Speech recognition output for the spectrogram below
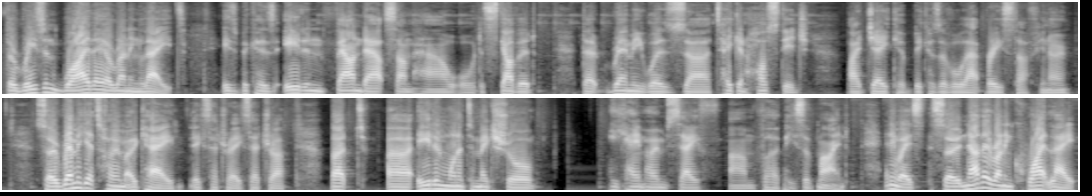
the reason why they are running late is because Eden found out somehow or discovered that Remy was uh, taken hostage by Jacob because of all that Bree stuff, you know. So Remy gets home okay, etc., etc. But uh, Eden wanted to make sure he came home safe um, for her peace of mind. Anyways, so now they're running quite late,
